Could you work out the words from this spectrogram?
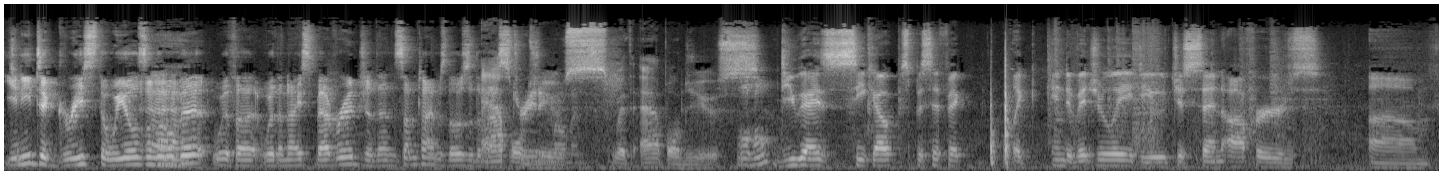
you need to grease the wheels a little Uh. bit with a with a nice beverage, and then sometimes those are the best apple trading moments. with apple juice. Mhm. do you guys seek out specific, like individually? Do you just send offers? Um, s-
